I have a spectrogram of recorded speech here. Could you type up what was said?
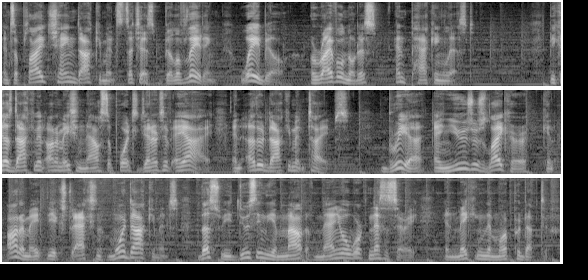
and supply chain documents such as bill of lading, waybill, arrival notice, and packing list. Because Document Automation now supports generative AI and other document types, Bria and users like her can automate the extraction of more documents, thus reducing the amount of manual work necessary and making them more productive.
